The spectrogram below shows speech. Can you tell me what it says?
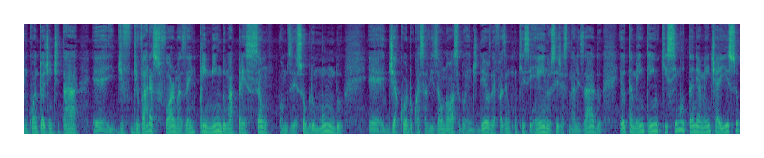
enquanto a gente está, é, de, de várias formas, né, imprimindo uma pressão, vamos dizer, sobre o mundo é, de acordo com essa visão nossa do reino de Deus, né, fazendo com que esse reino seja sinalizado, eu também tenho que, simultaneamente a isso,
